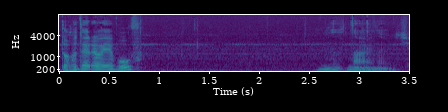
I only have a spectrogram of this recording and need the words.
Того дерева я був. Не знаю навіть.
